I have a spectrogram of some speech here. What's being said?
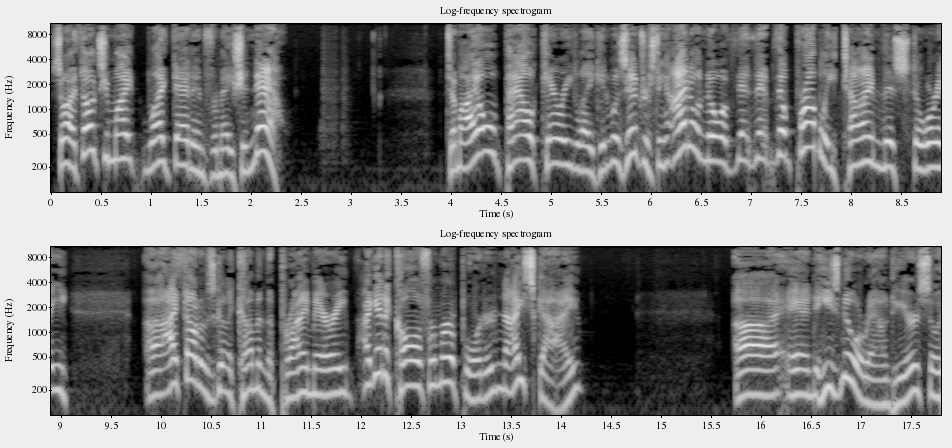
So I thought you might like that information. Now, to my old pal Kari Lake, it was interesting. I don't know if they, they'll probably time this story uh, I thought it was going to come in the primary. I get a call from a reporter, nice guy, uh, and he's new around here, so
